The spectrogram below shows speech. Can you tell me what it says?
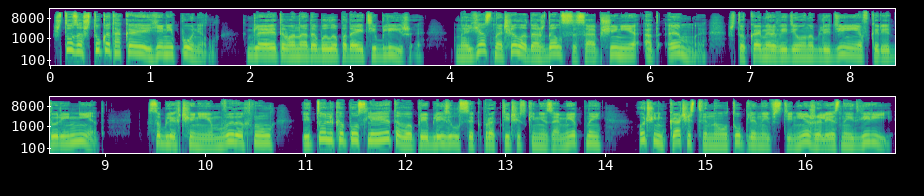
Что за штука такая, я не понял, для этого надо было подойти ближе, но я сначала дождался сообщения от Эммы, что камер видеонаблюдения в коридоре нет, с облегчением выдохнул и только после этого приблизился к практически незаметной, очень качественно утопленной в стене железной двери,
